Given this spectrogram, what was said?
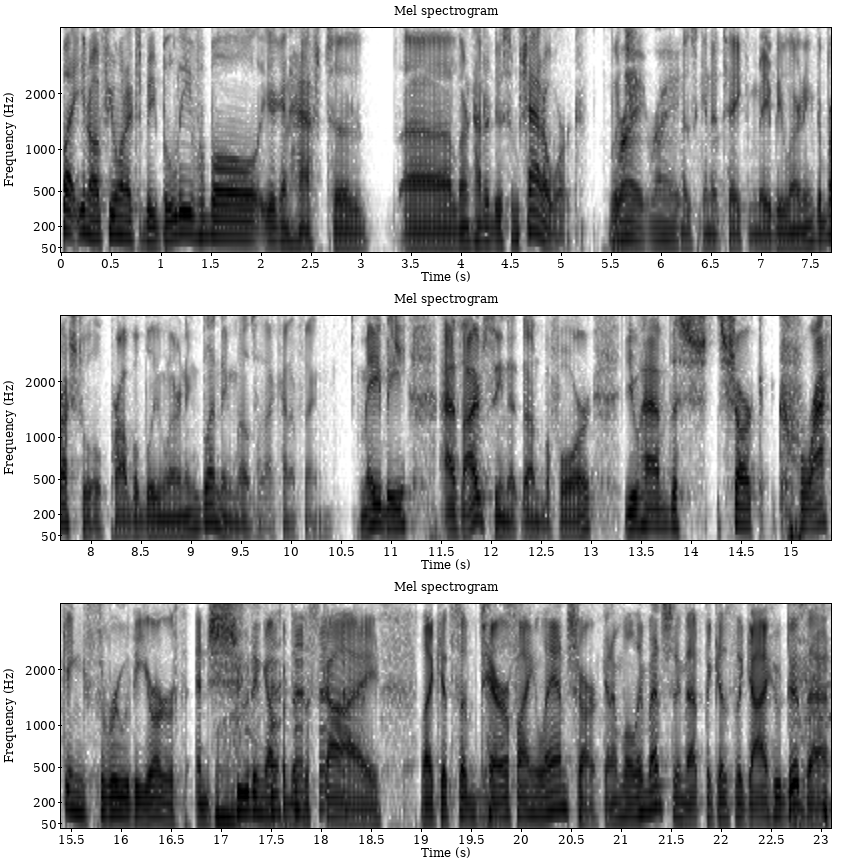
But, you know, if you want it to be believable, you're going to have to uh, learn how to do some shadow work, which Right, right. is going to take maybe learning the brush tool, probably learning blending modes that kind of thing. Maybe, as I've seen it done before, you have the sh- shark cracking through the earth and shooting up into the sky like it's some terrifying land shark. And I'm only mentioning that because the guy who did that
